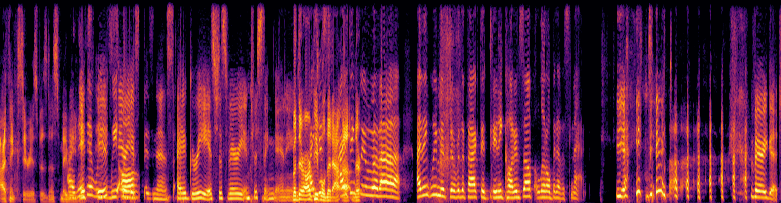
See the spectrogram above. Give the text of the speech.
I think, serious business. Maybe, I think It's, that we- it's we serious all- business. I agree. It's just very interesting, Danny. but there are I people just- that out, I uh, think we blah, blah, blah. I think we missed over the fact that Danny called himself a little bit of a snack. Yeah, he did. very good.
